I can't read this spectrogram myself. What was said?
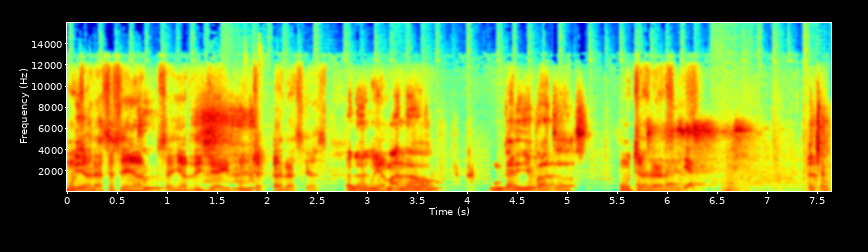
Muchas gracias, señor, señor DJ. Muchas gracias. Bueno, les mando un cariño para todos. Muchas, gracias. gracias. Chao,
